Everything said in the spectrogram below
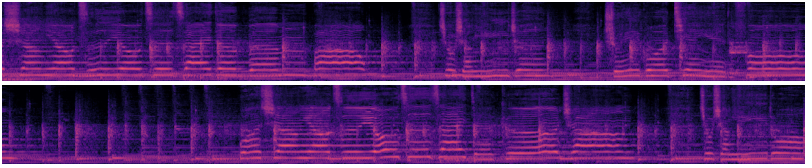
我想要自由自在的奔跑，就像一阵吹过田野的风。我想要自由自在的歌唱，就像一朵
